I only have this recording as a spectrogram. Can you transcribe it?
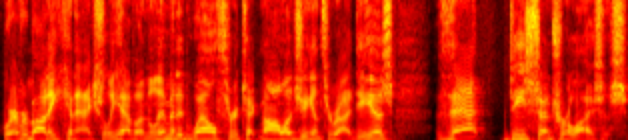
where everybody can actually have unlimited wealth through technology and through ideas, that decentralizes.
